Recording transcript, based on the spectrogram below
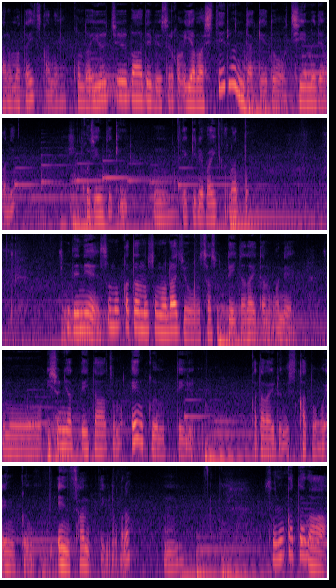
からまたいつかね今度は YouTuber デビューするかも。いやまあしてるんだけどチームではね個人的に、うん、できればいいかなと。それでねその方のそのラジオを誘っていただいたのがねその一緒にやっていたその円くんっていう方がいるんです。加藤円くん円さんっていうのかな。うん。その方が、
